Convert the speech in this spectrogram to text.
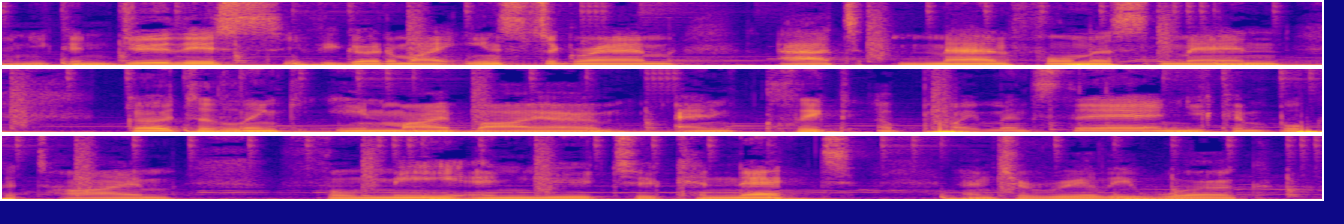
And you can do this if you go to my Instagram at manfulnessmen. Go to the link in my bio and click appointments there, and you can book a time for me and you to connect and to really work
